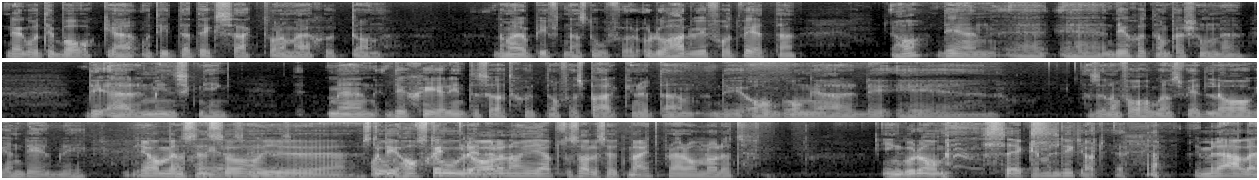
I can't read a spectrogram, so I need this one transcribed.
det är att gå tillbaka och tittat exakt vad de här 17 de här uppgifterna stod för. Och då hade vi fått veta ja, det är, en, eh, eh, det är 17 personer. Det är en minskning. Men det sker inte så att 17 får sparken utan det är avgångar, det är... Alltså de får avgångsvederlag, en del blir... ja, men sen så har ju eh, Och Stor, det har Stordalen redan. har ju hjälpt oss alldeles utmärkt på det här området. Ingår de sex? Ja, men det är klart. Menar, alla,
